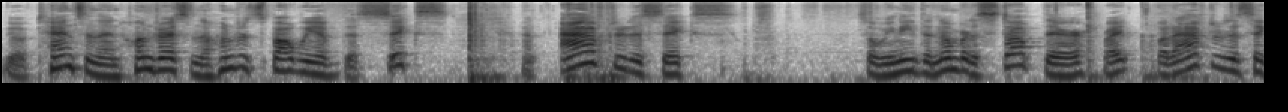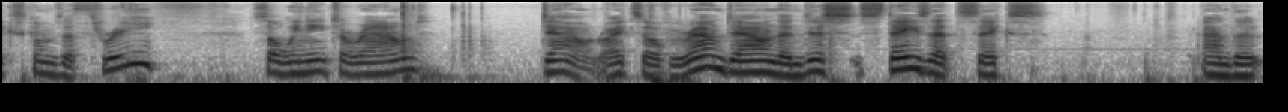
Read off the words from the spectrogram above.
we have tenths and then hundredths. In the hundredth spot we have the six. And after the six, so we need the number to stop there, right? But after the six comes a three. So we need to round down, right? So if we round down, then this stays at six. and the,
